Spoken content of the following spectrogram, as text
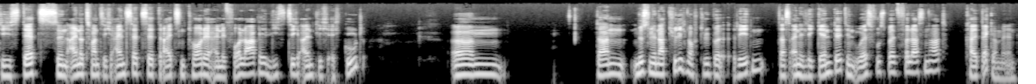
Die Stats sind 21 Einsätze, 13 Tore, eine Vorlage, liest sich eigentlich echt gut. Ähm, dann müssen wir natürlich noch drüber reden, dass eine Legende den US-Fußball verlassen hat, Kyle Beckerman.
